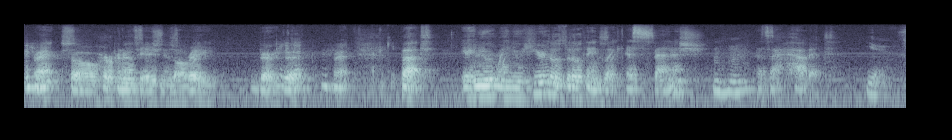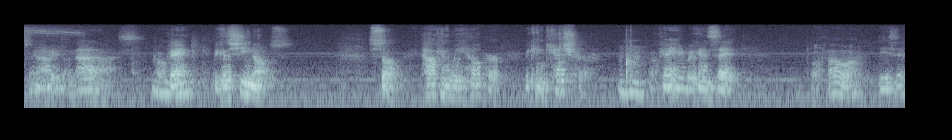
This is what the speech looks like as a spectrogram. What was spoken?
Mhm. right? So her pronunciation is already very Pretty good, good. Mhm. right? But if you, when you hear those little things like Spanish, Mhm. that's a habit. Yes. Es un hábito, nada más. Okay? Because she knows. So, how can we help her? We can catch her. Mhm. Okay? Mhm. We can say, por favor, dice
